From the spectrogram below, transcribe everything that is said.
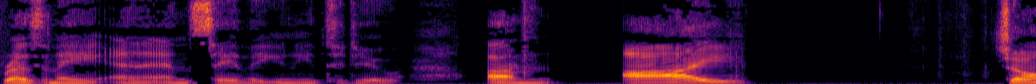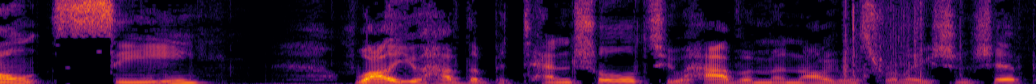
resonate and, and say that you need to do. Um, I don't see while you have the potential to have a monogamous relationship,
